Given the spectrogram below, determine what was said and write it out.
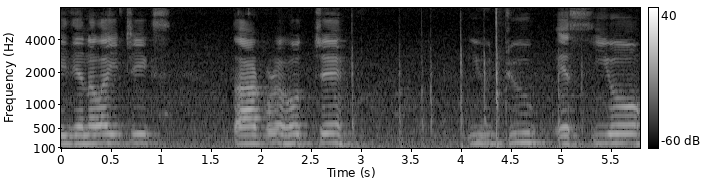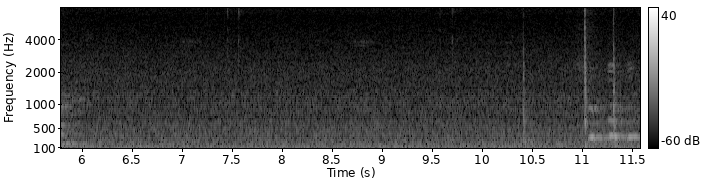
এই যে অ্যানালাইটিক্স তারপরে হচ্ছে ইউটিউব এসইও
